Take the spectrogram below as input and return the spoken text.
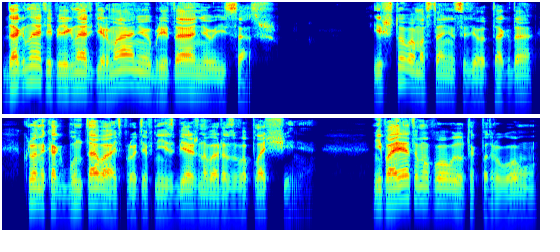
догнать и перегнать Германию, Британию и САСШ. И что вам останется делать тогда, кроме как бунтовать против неизбежного развоплощения? Не по этому поводу, так по другому.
